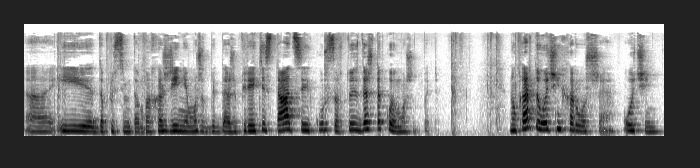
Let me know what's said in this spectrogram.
э, и, допустим, там прохождение, может быть, даже переаттестации курсов, то есть даже такое может быть. Но карта очень хорошая, очень.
